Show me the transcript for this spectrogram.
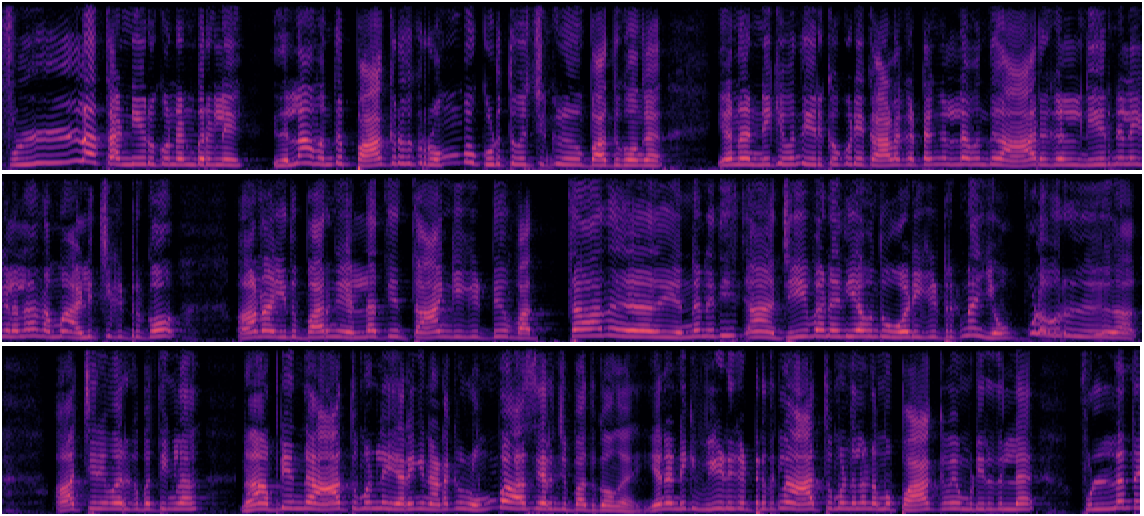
ஃபுல்லாக தண்ணி இருக்கும் நண்பர்களே. இதெல்லாம் வந்து பார்க்குறதுக்கு ரொம்ப கொடுத்து வச்சுக்கணும் பார்த்துக்கோங்க ஏன்னா இன்றைக்கி வந்து இருக்கக்கூடிய காலகட்டங்களில் வந்து ஆறுகள் நீர்நிலைகள் எல்லாம் நம்ம அழிச்சிக்கிட்டு இருக்கோம். ஆனால் இது பாருங்கள் எல்லாத்தையும் தாங்கிக்கிட்டு வத்தாத என்ன நதி? ஜீவ நதியாக வந்து ஓடிக்கிட்டு இருக்குன்னா எவ்வளோ ஒரு ஆச்சரியமாக இருக்குது பார்த்தீங்களா நான் அப்படியே இந்த ஆத்து மண்ணில் இறங்கி நடக்கணும் ரொம்ப ஆசை இருந்துச்சு பார்த்துக்கோங்க. ஏன்னா இன்றைக்கி வீடு கட்டுறதுக்குலாம் ஆத்து மண்ணில் நம்ம பார்க்கவே முடியறதில்ல. ஃபுல்லாக இந்த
